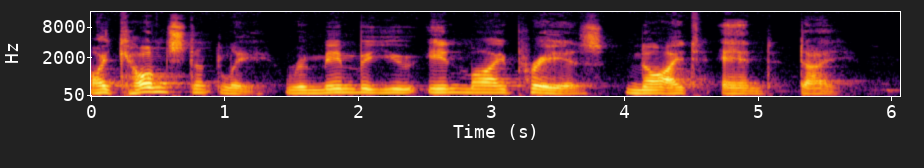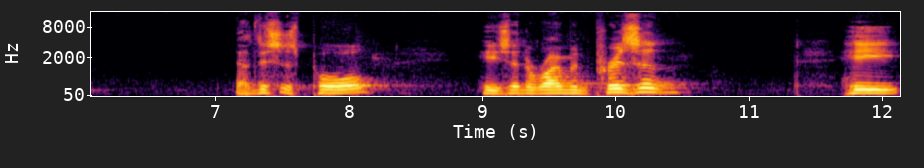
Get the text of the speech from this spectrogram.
I constantly remember you in my prayers night and day. Now, this is Paul. He's in a Roman prison. He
